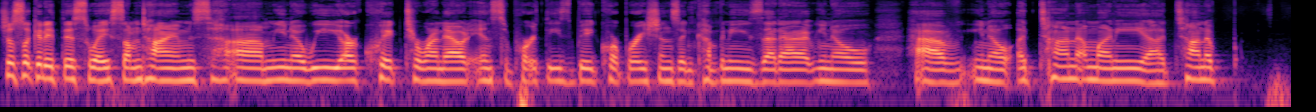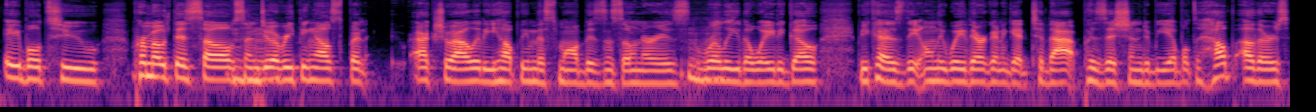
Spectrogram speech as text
just look at it this way sometimes um, you know we are quick to run out and support these big corporations and companies that have you know have you know a ton of money a ton of able to promote themselves and do mm-hmm. everything else but actuality helping the small business owner is mm-hmm. really the way to go because the only way they're going to get to that position to be able to help others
